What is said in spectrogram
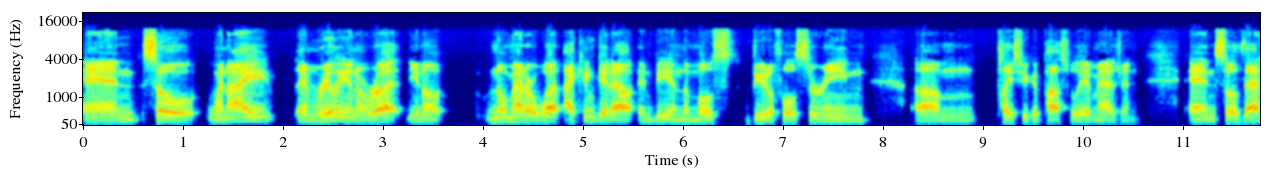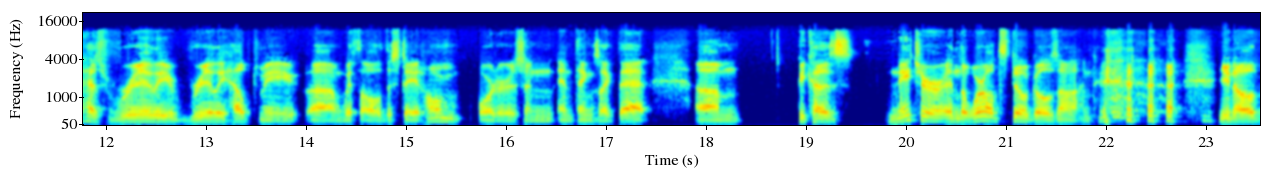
And so when I am really in a rut, you know, no matter what, I can get out and be in the most beautiful, serene um, place you could possibly imagine. And so that has really, really helped me uh, with all the stay-at-home orders and and things like that, um, because nature and the world still goes on. you know,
